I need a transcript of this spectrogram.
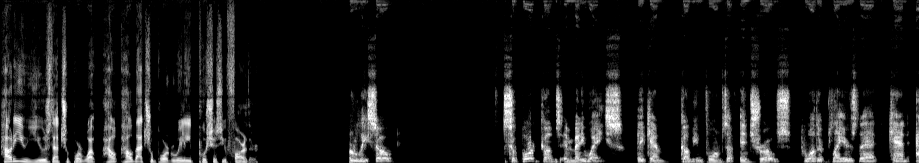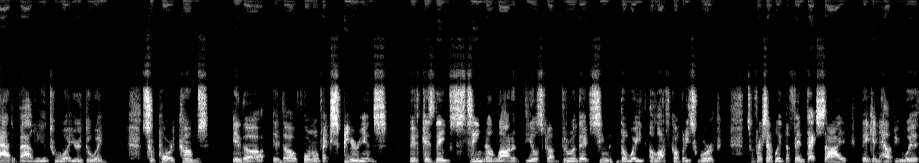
how do you use that support? What how how that support really pushes you farther? Totally. So, support comes in many ways. It can come in forms of intros to other players that can add value to what you're doing. Support comes in the in the form of experience because they've seen a lot of deals come through and they've seen the way a lot of companies work. So, for example, in the fintech side, they can help you with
